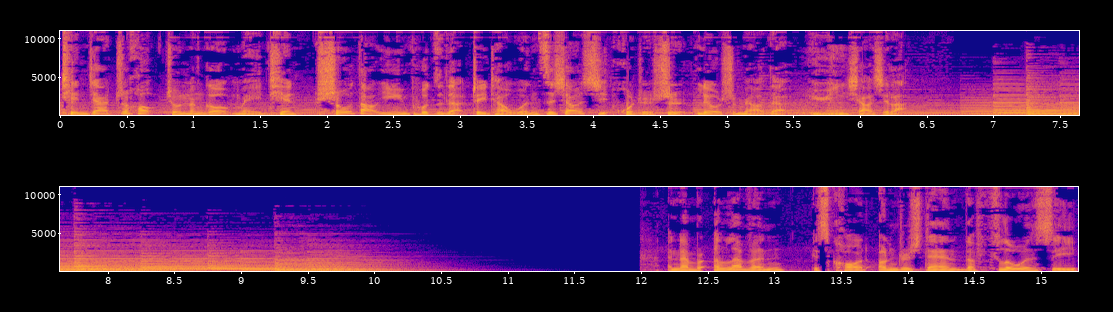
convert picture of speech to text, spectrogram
添加之后就能够每天收到英语铺子的这条文字消息，或者是六十秒的语音消息了。And number 11 is called Understand the Fluency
